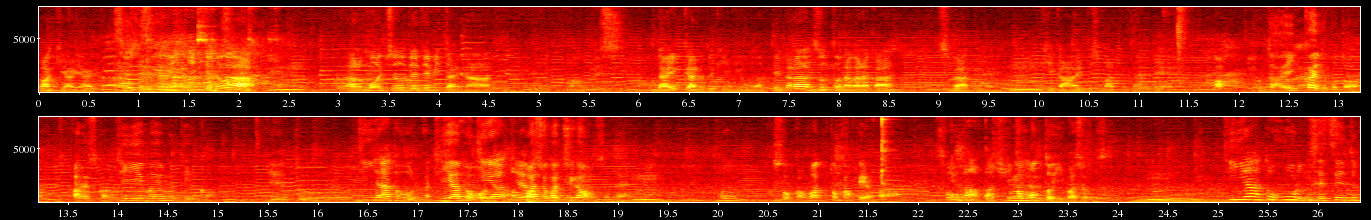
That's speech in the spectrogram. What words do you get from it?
和気あいあいと話してる雰囲気っていうのがあのもう一度出てみたいなっていう第1回の時に思ってからずっとなかなかしばらくねうん。期間空いてしまってたんで。あ第1回ってことはあれですか？TMMT か。えっと T アートホール。あ T アートホー T アートホール。ル場所が違うんですよね。うん。そうかワットカフェやから。そう。今は場所。今もっといい場所です。T アートホールの設営の時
